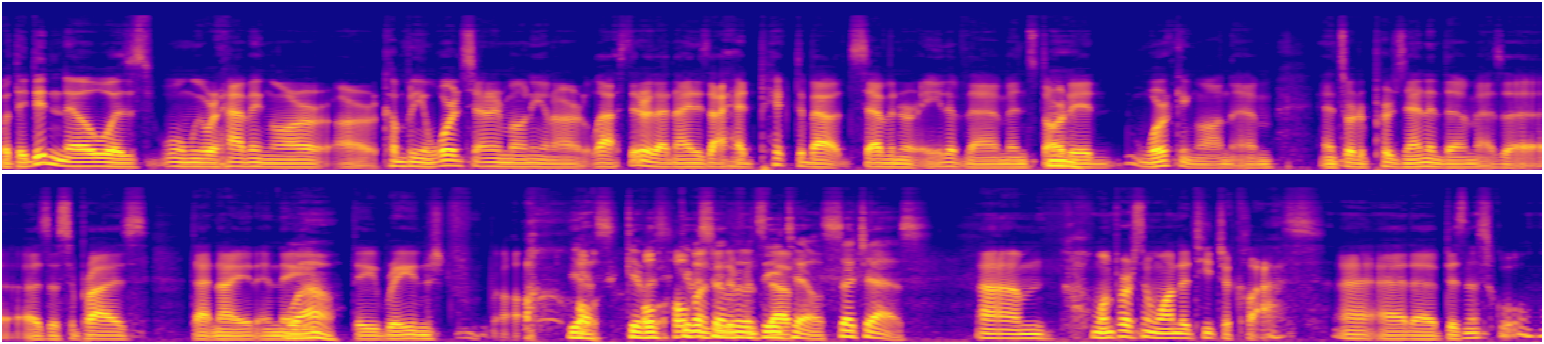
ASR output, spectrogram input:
What they didn't know was when we were having our, our company award ceremony and our last dinner that night is I had picked about seven or eight of them and hmm. started working on them and sort of presented them as a as a surprise that night. And they Wow. they ranged Yes, give us whole give us a little details, such as Um, one person wanted to teach a class uh, at a business school,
